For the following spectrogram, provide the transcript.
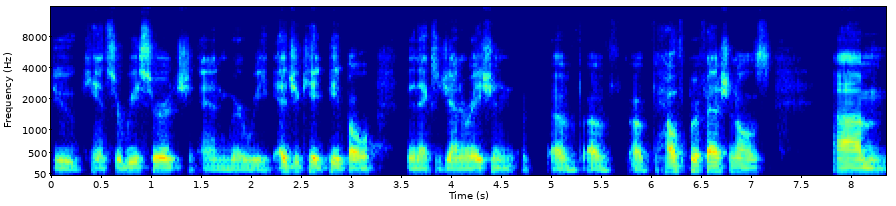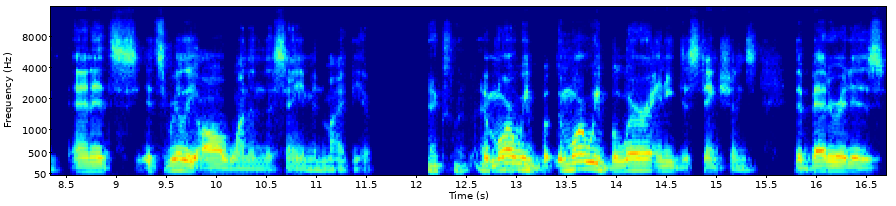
do cancer research and where we educate people, the next generation of, of, of health professionals. Um, and it's it's really all one and the same in my view. Excellent. The more we the more we blur any distinctions, the better it is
